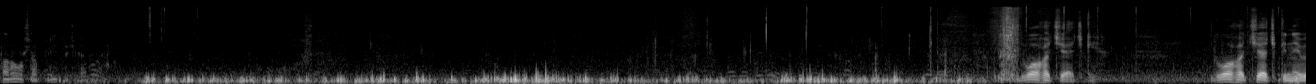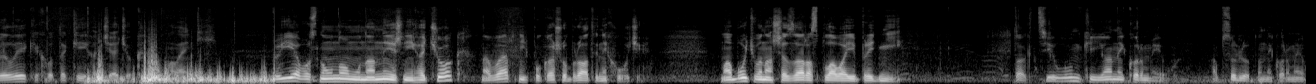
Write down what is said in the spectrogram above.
Хороша пліточка. Два гачечки. Два гачечки невеликих, отакий гачечок маленький. Клює в основному на нижній гачок, на верхній поки що брати не хоче. Мабуть, вона ще зараз плаває при дні. Так, ці лунки я не кормив. Абсолютно не кормив.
